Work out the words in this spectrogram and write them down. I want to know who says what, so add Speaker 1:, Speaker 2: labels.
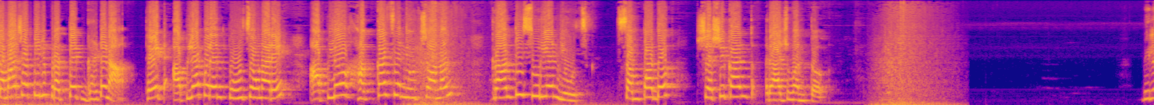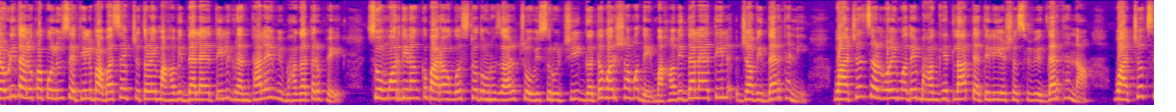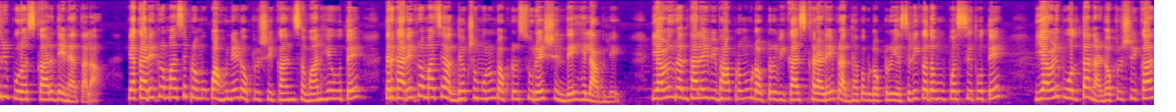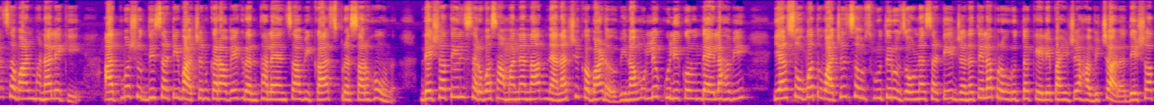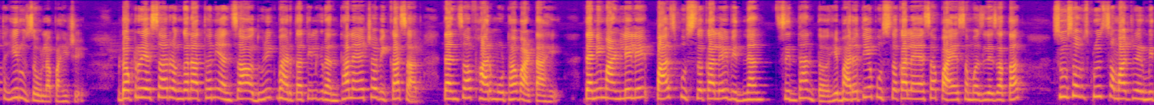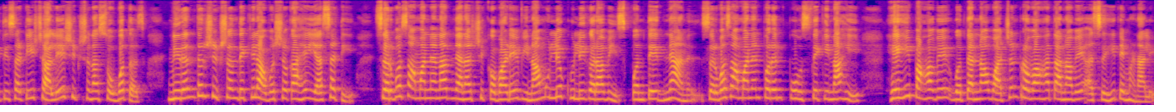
Speaker 1: समाजातील प्रत्येक घटना थेट आपल्यापर्यंत पोहोचवणारे आपलं हक्काचं न्यूज चॅनल क्रांती सूर्य न्यूज. संपादक शशिकांत राजवंत. भिलवडी तालुका पोलीस येथील बाबासाहेब चितळे महाविद्यालयातील ग्रंथालय विभागातर्फे सोमवार दिनांक बारा ऑगस्ट दोन हजार चोवीस रोजी गतवर्षामध्ये महाविद्यालयातील ज्या विद्यार्थ्यांनी वाचन चळवळीमध्ये भाग घेतला त्यातील यशस्वी विद्यार्थ्यांना वाचक श्री पुरस्कार देण्यात आला. या कार्यक्रमाचे प्रमुख पाहुणे डॉक्टर श्रीकांत चव्हाण हे होते. तर कार्यक्रमाचे अध्यक्ष म्हणून डॉक्टर सुरेश शिंदे हे लाभले. यावेळी ग्रंथालय विभाग प्रमुख डॉक्टर विकास खराडे प्राध्यापक डॉक्टर एस डी कदम उपस्थित होते. यावेळी बोलताना डॉक्टर श्रीकांत चव्हाण म्हणाले की आत्मशुद्धीसाठी वाचन करावे ग्रंथालयांचा विकास प्रसार होऊन देशातील सर्वसामान्यांना ज्ञानाची कबाडं विनामूल्य खुली करून द्यायला हवी. यासोबत वाचन संस्कृती रुजवण्यासाठी जनतेला प्रवृत्त केले पाहिजे हा विचार देशातही रुजवला पाहिजे. Doctor S. आर. रंगनाथन यांचा आधुनिक भारतातील ग्रंथालयाच्या विकासात त्यांचा फार मोठा वाटा आहे. त्यांनी मांडलेले पाच पुस्तकालय विज्ञान सिद्धांत हे भारतीय पुस्तकालयाचा पाया समजले जातात. सुसंस्कृत समाज निर्मितीसाठी शालेय शिक्षणासोबतच निरंतर शिक्षण देखील आवश्यक आहे. यासाठी सर्वसामान्यांना ज्ञानाची कवाडे विनामूल्य खुली करावीस पण ते ज्ञान सर्वसामान्यांपर्यंत पोहोचते की नाही हेही पाहावे व त्यांना वाचन प्रवाहात आणावे असेही ते म्हणाले.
